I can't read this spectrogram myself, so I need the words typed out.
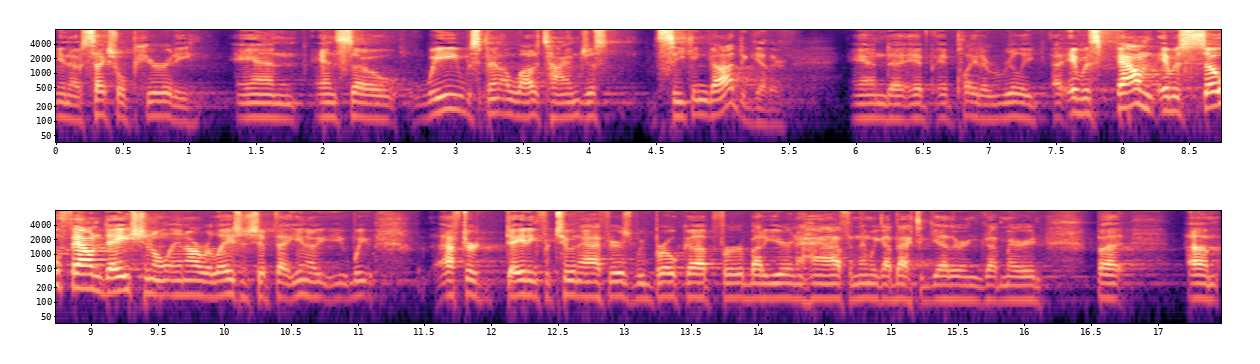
you know, sexual purity. And, and so we spent a lot of time just seeking God together. And uh, it, it, played a really, uh, it was found, it was so foundational in our relationship that, you know, we, after dating for two and a half years, we broke up for about a year and a half, and then we got back together and got married. But um,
